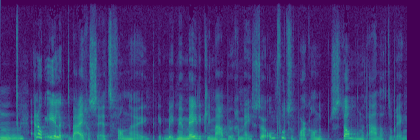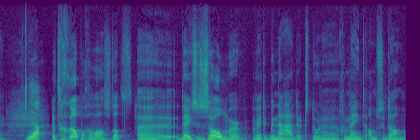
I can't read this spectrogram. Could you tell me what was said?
Hmm. En ook eerlijk erbij gezet van, eh, ik, ik ben mede klimaatburgemeester om Voedselpark Amsterdam onder aandacht te brengen. Ja, Het grappige was dat eh, deze zomer werd ik benaderd door de gemeente Amsterdam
